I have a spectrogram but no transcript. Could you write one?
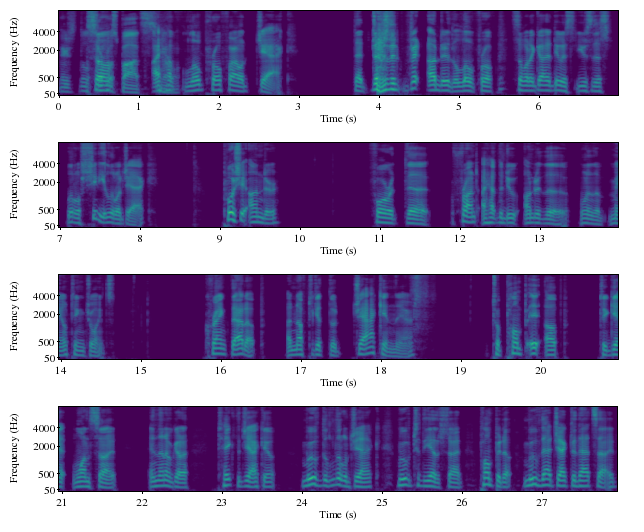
there's little So, circle spots. I have low profile jack that doesn't fit under the low profile. So what I gotta do is use this little shitty little jack, push it under. For the front, I have to do under the one of the mounting joints. Crank that up enough to get the jack in there, to pump it up to get one side, and then I've got to take the jack out, move the little jack, move it to the other side, pump it up, move that jack to that side,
